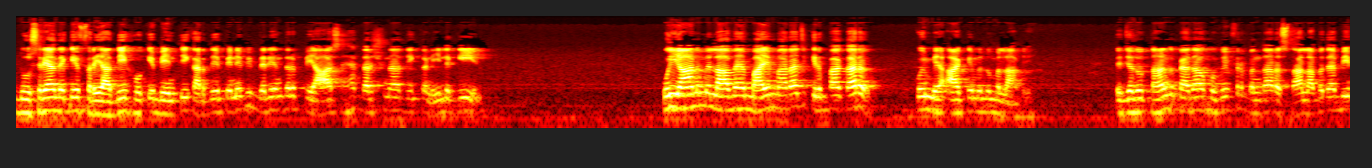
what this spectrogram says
ਦੂਸਰਿਆਂ ਦੇ ਅੱਗੇ ਫਰਿਆਦੀ ਹੋ ਕੇ ਬੇਨਤੀ ਕਰਦੇ ਪਏ ਨੇ ਵੀ ਮੇਰੇ ਅੰਦਰ ਪਿਆਸ ਹੈ, ਦਰਸ਼ਨਾਂ ਦੀ ਘਣੀ ਲੱਗੀ ਹੈ। ਕੋਈ ਆਣ ਮਿਲਾਵੇ, ਮਾਏ ਮਹਾਰਾਜ, ਕਿਰਪਾ ਕਰ, ਕੋਈ ਮਿ- ਆ ਕੇ ਮੈਨੂੰ ਮਿਲਾਵੇ। ਤੇ ਜਦੋਂ ਤੰਗ ਪੈਦਾ ਹੋਵੇ, ਫਿਰ ਬੰਦਾ ਰਸਤਾ ਲੱਭਦਾ ਵੀ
